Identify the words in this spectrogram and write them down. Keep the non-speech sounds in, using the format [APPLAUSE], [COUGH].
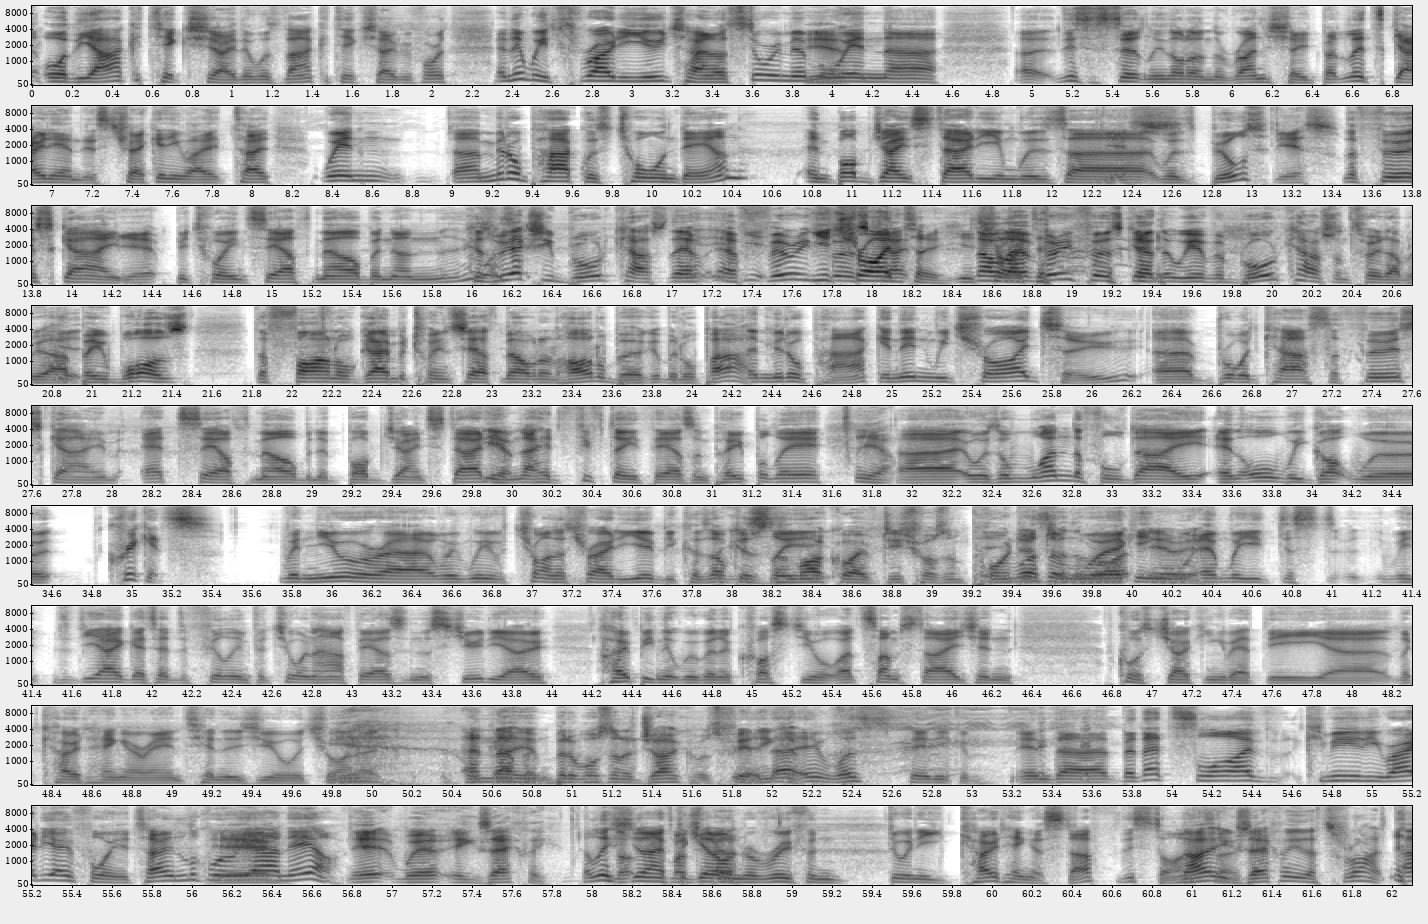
or the architect show. There was an architect show before it, and then we'd throw to you, Tone. I still remember Yeah. when uh, uh, this is certainly not on the run sheet, but let's go down this track anyway. Tone. When uh, Middle Park was torn down. And Bob Jane's Stadium was uh, Yes. was built. Yes. the first game Yep. between South Melbourne and Because we actually broadcast our, our You- very you first tried game, to, you no, tried our to. very first game that we ever broadcast on 3WRB [LAUGHS] was the final game between South Melbourne and Heidelberg at Middle Park. at Middle Park, and then we tried to uh, broadcast the first game at South Melbourne at Bob James Stadium. Yep. They had fifteen thousand people there. Yep. Uh, it was a wonderful day, and all we got were crickets. When you were uh, when we were trying to throw to you because because obviously the microwave dish wasn't pointed wasn't to the working, right and we just we, the Diegos had to fill in for two and a half hours in the studio, hoping that we were going to cross to you at some stage, and of course joking about the uh, the coat hanger antennas you were trying Yeah. to. and no, and- but it wasn't a joke. It was fair yeah, no, it was fair income. and uh, but that's live community radio for you, Tone. Look where we are now. Yeah, we're exactly. At least Not you don't have to get on better. the roof and do any coat hanger stuff this time. No, so- exactly. That's right. [LAUGHS]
